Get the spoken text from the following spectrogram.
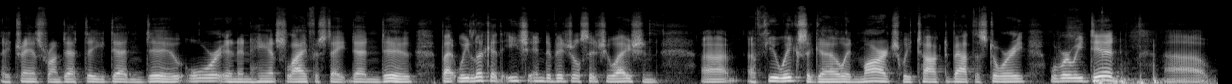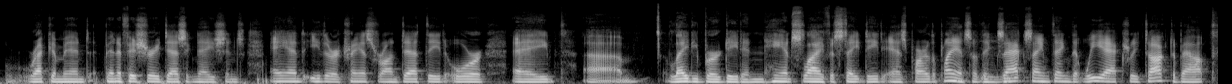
a transfer on death deed doesn't do, or an enhanced life estate doesn't do. But we look at each individual situation. Uh, a few weeks ago in March, we talked about the story where we did uh, recommend beneficiary designations and either a transfer on death deed or a um, Ladybird deed and enhanced life estate deed as part of the plan. So the mm-hmm. exact same thing that we actually talked about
